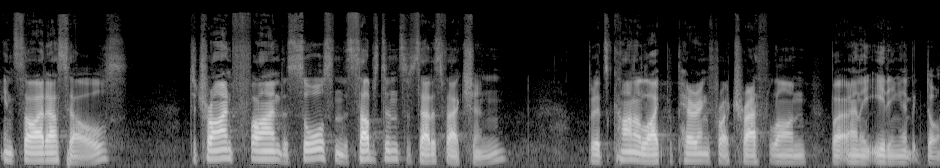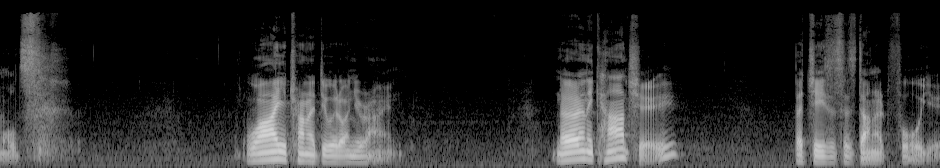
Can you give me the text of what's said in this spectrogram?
inside ourselves to try and find the source and the substance of satisfaction, but it's kind of like preparing for a triathlon by only eating at McDonald's. Why are you trying to do it on your own? Not only can't you, but Jesus has done it for you.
